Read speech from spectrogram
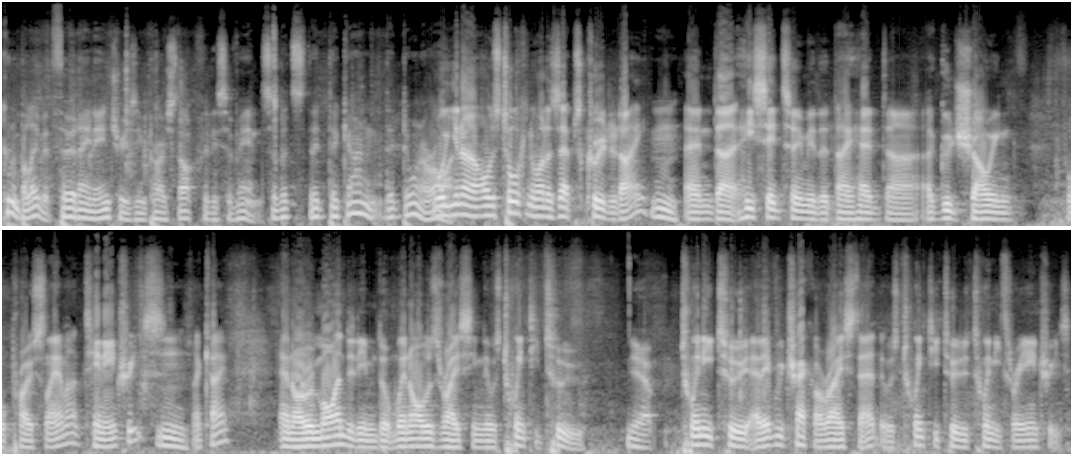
couldn't believe it. Thirteen entries in Pro Stock for this event. So that's they're, they're going they're doing it right. Well, you know, I was talking to one of Zap's crew today, and uh, he said to me that they had uh, a good showing for Pro Slammer, 10 entries, okay? And I reminded him that when I was racing, there was 22 Yeah. 22 at every track I raced at. There was 22 to 23 entries.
